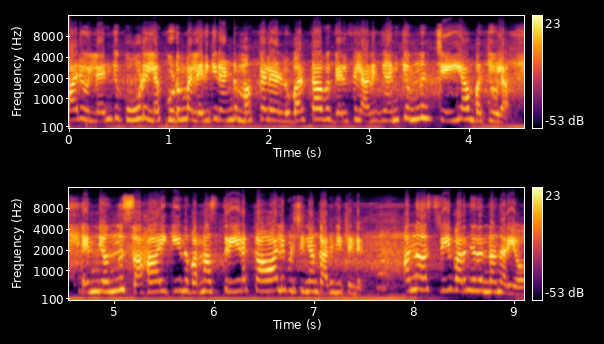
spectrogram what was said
ആരുമില്ല എനിക്ക് കൂടില്ല കുടുംബമല്ല എനിക്ക് രണ്ട് മക്കളേ ഉള്ളൂ ഭർത്താവ് ഗൾഫിലാണ് എനിക്കൊന്നും ചെയ്യാൻ പറ്റൂല. എന്നെ ഒന്ന് സഹായിക്കുക എന്ന് പറഞ്ഞ ആ സ്ത്രീയുടെ കാൽ പിടിച്ച് ഞാൻ കരഞ്ഞിട്ടുണ്ട്. അന്ന് ആ സ്ത്രീ പറഞ്ഞത് എന്താണെന്നറിയോ?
